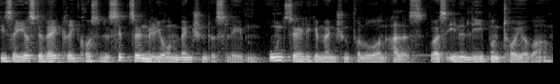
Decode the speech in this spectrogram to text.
Dieser Erste Weltkrieg kostete 17 Millionen Menschen das Leben. Unzählige Menschen verloren alles, was ihnen lieb und teuer war.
